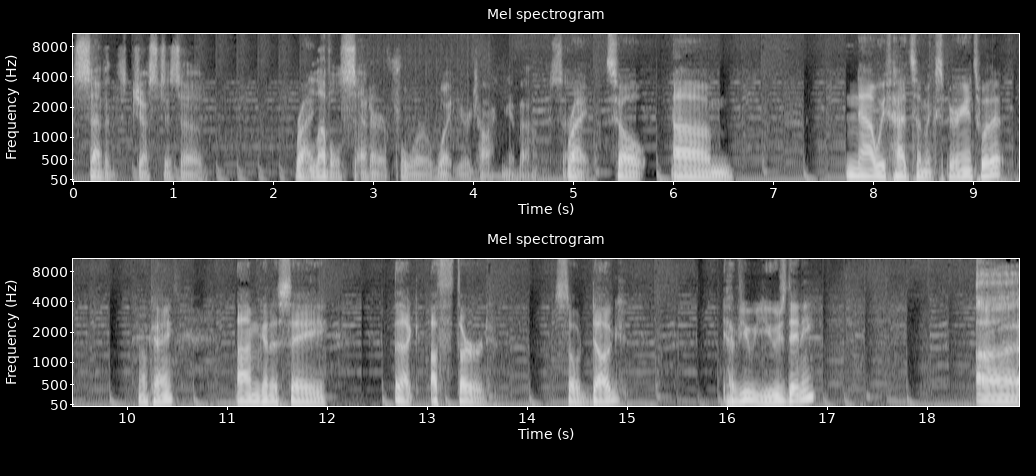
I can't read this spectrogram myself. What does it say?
seventh, just as a Right. level setter for what you're talking about. So Right. So, um, now we've had some experience with it. Okay. I'm going to say like a third. So, Doug, have you used any? Uh,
